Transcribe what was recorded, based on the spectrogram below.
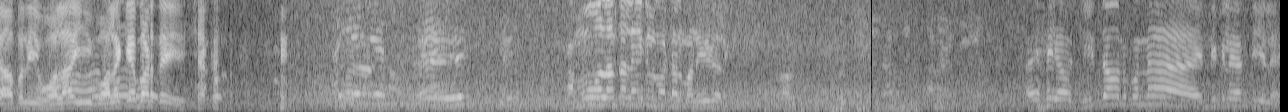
చేపలు ఈ వల ఈ వలకే పడతాయి. చెక్క ఖమ్మం వాళ్ళంతా లైకులు కొట్టాలి మన వీడియోలకి. అయ్యో తీద్దాం అనుకున్నా ఎందుకులే అని తీయలే.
